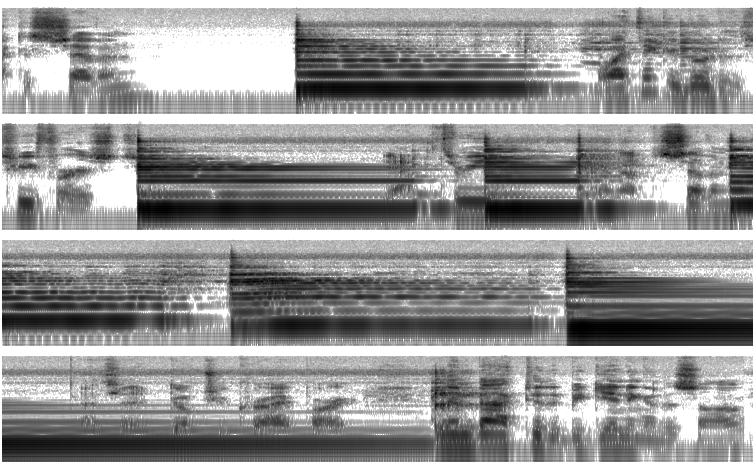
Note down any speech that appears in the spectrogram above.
Back to 7. Well, I think I go to the three first. Yeah, 3, and up to 7. That's it, Don't You Cry part. And then back to the beginning of the song.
